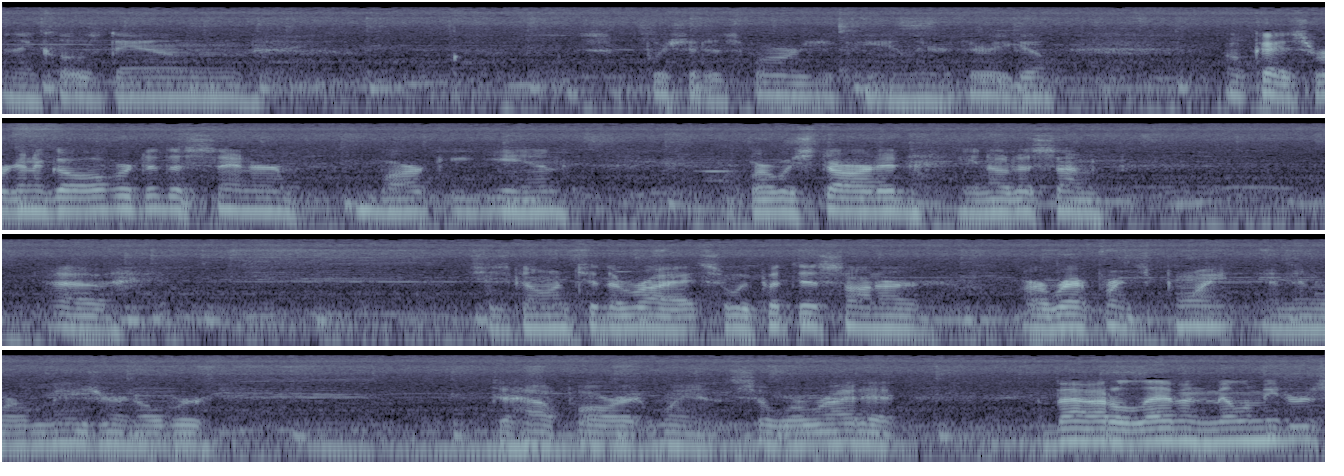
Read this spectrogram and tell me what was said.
and then close down push it as far as you can there there you go okay so we're going to go over to the center mark again where we started you notice I'm uh, She's going to the right. So we put this on our, our reference point and then we're measuring over to how far it went. So we're right at about 11 millimeters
